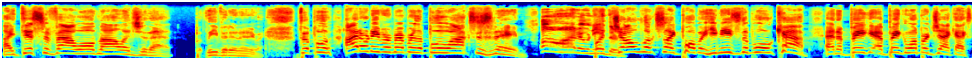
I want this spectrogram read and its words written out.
I disavow all knowledge of that. But leave it in anyway. The blue I don't even remember the blue ox's name. Oh, I don't But either. But Joe looks like Paul, but he needs the wool cap and a big a big lumberjack axe.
